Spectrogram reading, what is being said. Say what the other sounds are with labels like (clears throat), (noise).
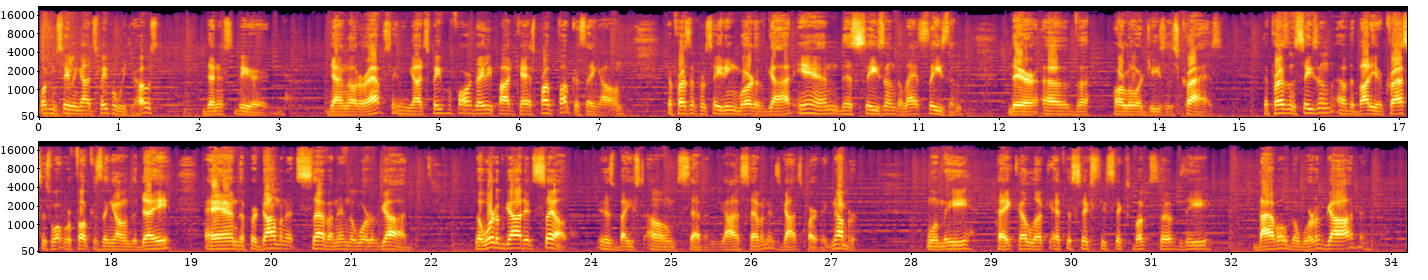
Welcome to Sealing God's People with your host, Dennis Beard. Download our app, Sealing God's People, for our daily podcast focusing on the present proceeding Word of God in this season, the last season there of uh, our Lord Jesus Christ. The present season of the body of Christ is what we're focusing on today, and the predominant seven in the Word of God. The Word of God itself is based on seven. God's seven is God's perfect number. When we take a look at the 66 books of the Bible, the Word of God,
